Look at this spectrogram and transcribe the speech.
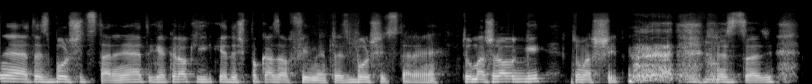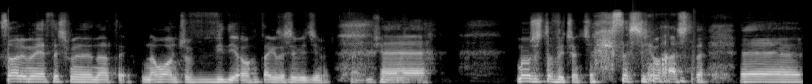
Nie, to jest bullshit stary, nie? Tak jak Rocky kiedyś pokazał w filmie, to jest bullshit stary, nie? Tu masz rogi, tu masz shit. Wiesz co chodzi? Sorry, my jesteśmy na tym, na łączu w video, także się widzimy. Tak, się E, możesz to wyciąć, jak chcesz, nieważne. E,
